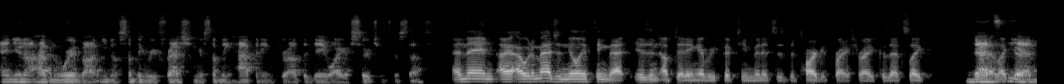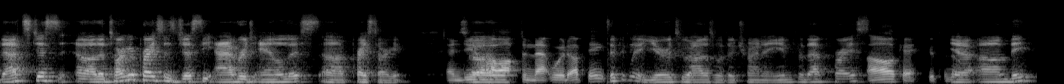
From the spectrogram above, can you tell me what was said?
and you're not having to worry about you know something refreshing or something happening throughout the day while you're searching for stuff. And then I, I would imagine the only thing that isn't updating every 15 minutes is the target price, right? Because that's like that's like yeah, a, that's just uh, the target price is just the average analyst uh, price target. And do you so, know how often that would update? Typically, a year or two out is what they're trying to aim for that price. Oh, okay, good to know. Yeah, um, they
